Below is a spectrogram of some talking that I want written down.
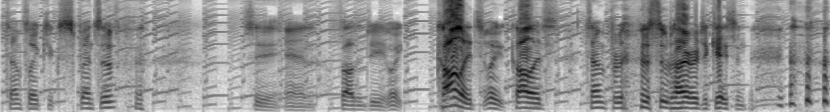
Tem flake expensive. see, and 1000 G. Wait, college. Wait, college. 10 pursued higher education. oh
